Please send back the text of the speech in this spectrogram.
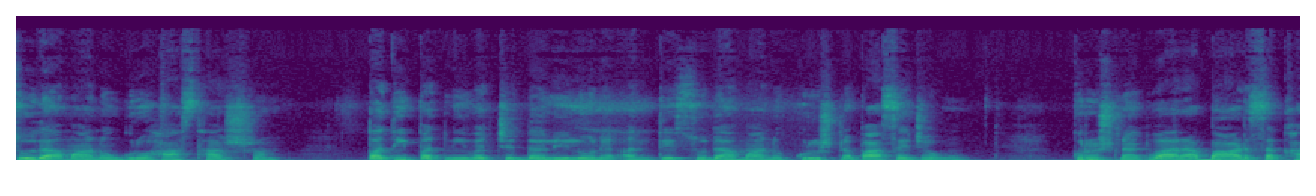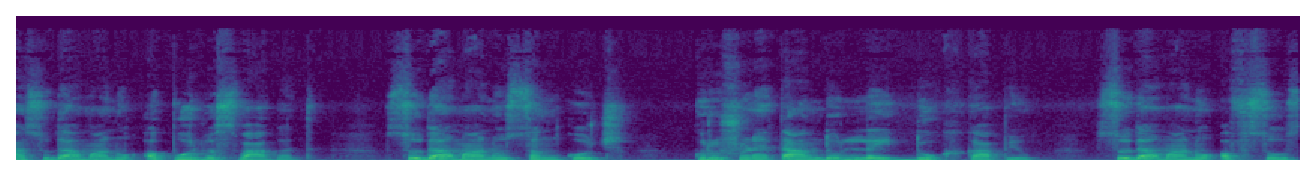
સુદામાનો ગૃહાસ્થાશ્રમ, પતિ પત્ની વચ્ચે દલીલોને અંતે સુદામાનું કૃષ્ણ પાસે જવું. કૃષ્ણ દ્વારા બાળ સખા સુદામાનું અપૂર્વ સ્વાગત. સુદામાનો સંકોચ. કૃષ્ણે તાંદુલ લઈ દુઃખ કાપ્યું. સુદામાનો અફસોસ.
